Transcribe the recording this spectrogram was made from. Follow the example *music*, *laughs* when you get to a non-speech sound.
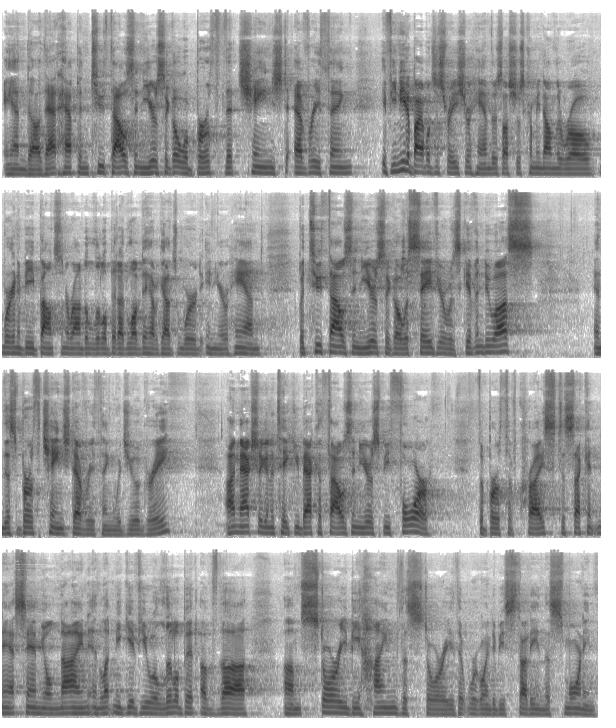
And uh, that happened 2,000 years ago, a birth that changed everything if you need a Bible, just raise your hand. There's ushers coming down the row. We're going to be bouncing around a little bit. I'd love to have God's word in your hand. But 2,000 years ago, a Savior was given to us, and this birth changed everything. Would you agree? I'm actually going to take you back a thousand years before the birth of Christ to 2 Samuel 9, and let me give you a little bit of the um, story behind the story that we're going to be studying this morning.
